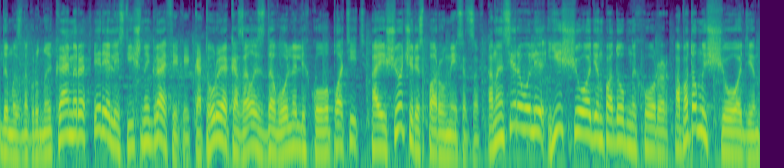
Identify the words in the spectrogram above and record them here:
видом из нагрудной камеры и реалистичной графикой, которую оказалось довольно легко воплотить. А еще через пару месяцев анонсировали еще один подобный хоррор, а потом еще один,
